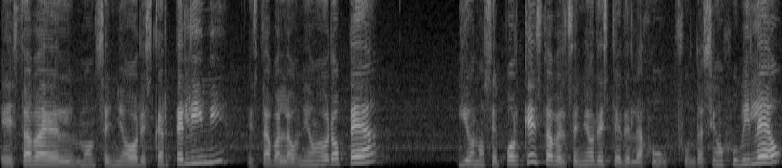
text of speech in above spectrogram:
Estaba el Monseñor Scarpellini, estaba la Unión Europea, yo no sé por qué, estaba el señor este de la Fundación Jubileo,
